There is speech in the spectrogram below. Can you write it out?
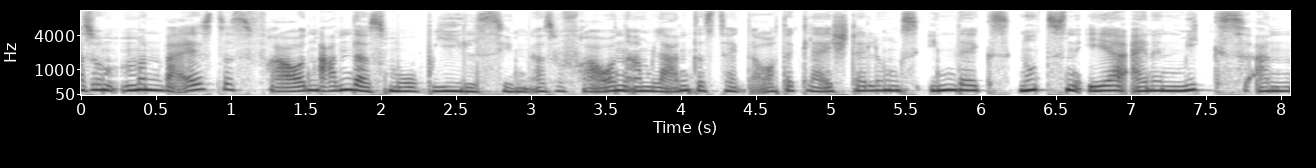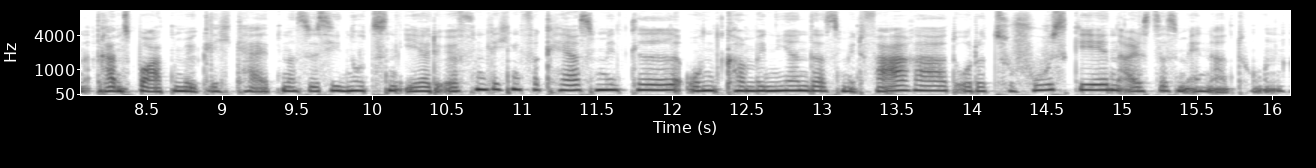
Also man weiß, dass Frauen anders mobil sind. Also Frauen am Land, das zeigt auch der Gleichstellungsindex, nutzen eher einen Mix an Transportmöglichkeiten. Also sie nutzen eher die öffentlichen Verkehrsmittel und kombinieren das mit Fahrrad oder zu Fuß gehen, als das Männer tun.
